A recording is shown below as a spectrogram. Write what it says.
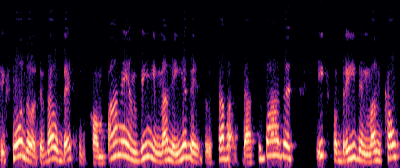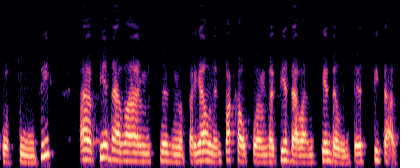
tiks nodoti vēl desmit kompānijām. Viņi mani ievietos savā datubāzēs, ik pa brīdim man kaut ko sūtīs, ā, piedāvājumus nezinu, par jauniem pakalpojumiem vai piedāvājumus piedalīties citās,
